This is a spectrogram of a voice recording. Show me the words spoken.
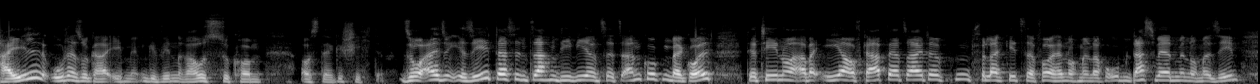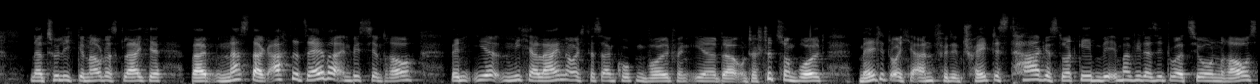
heil oder sogar eben im Gewinn rauszukommen aus der Geschichte. So, also ihr seht, das sind Sachen, die wir uns jetzt angucken. Bei Gold der Tenor aber eher auf der Abwärtsseite. Hm, vielleicht geht es da vorher nochmal nach oben. Das werden wir nochmal sehen. Natürlich genau das gleiche beim Nasdaq. Achtet selber ein bisschen drauf, wenn ihr nicht alleine euch das angucken wollt, wenn ihr da Unterstützung wollt, meldet euch an für den Trade des Tages. Dort geben wir immer wieder Situationen raus,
